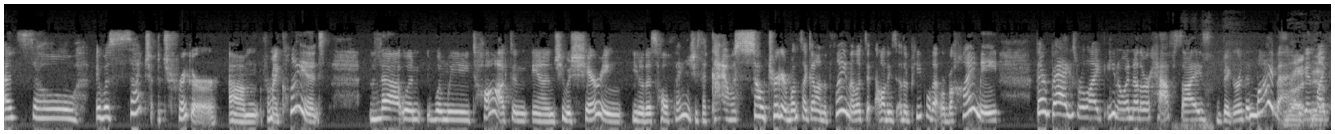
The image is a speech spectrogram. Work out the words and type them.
And so it was such a trigger um, for my client that when when we talked and and she was sharing you know this whole thing and she said god i was so triggered. Once i got on the plane i looked at all these other people that were behind me. Their bags were like you know another half size bigger than my bag. Right, and yeah. like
